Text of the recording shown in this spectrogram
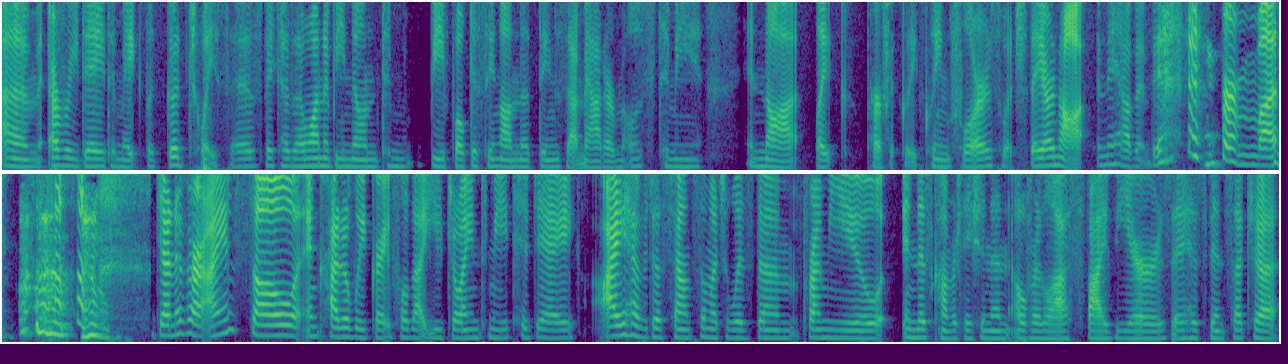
um, every day to make the good choices because i want to be known to be focusing on the things that matter most to me and not like perfectly clean floors, which they are not, and they haven't been for months. Jennifer, I am so incredibly grateful that you joined me today. I have just found so much wisdom from you in this conversation and over the last five years. It has been such a,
